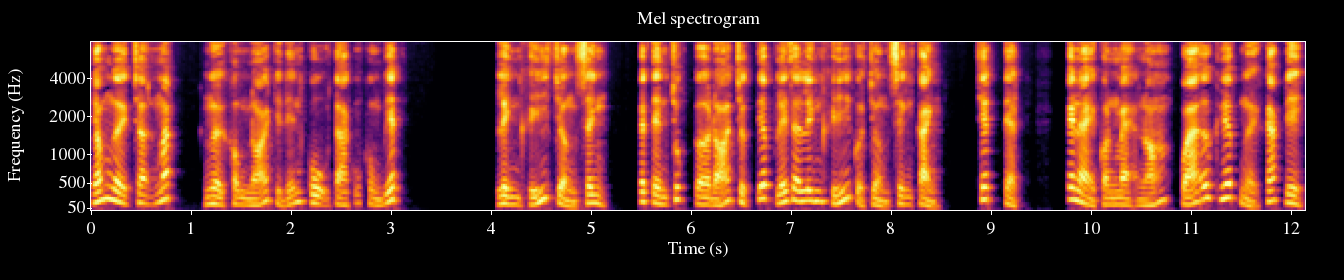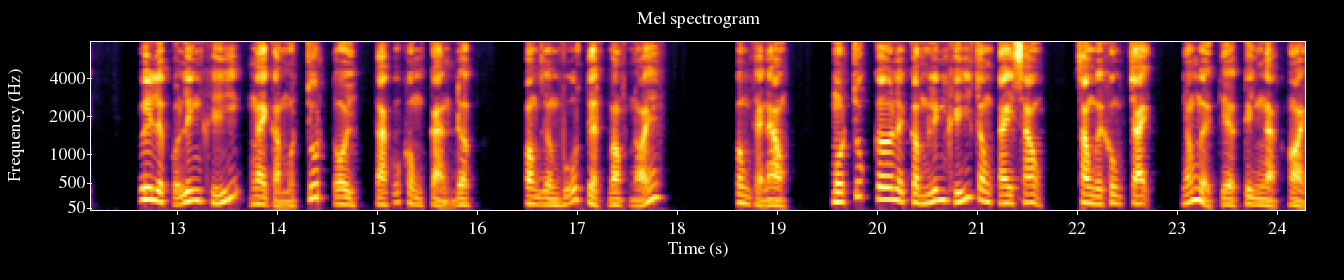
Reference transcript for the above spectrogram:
Nhóm người trợn mắt, người không nói thì đến cụ ta cũng không biết. Linh khí trường sinh, cái tên trúc cơ đó trực tiếp lấy ra linh khí của trường sinh cảnh. Chết tiệt, cái này còn mẹ nó quá ức hiếp người khác đi. Uy lực của linh khí, ngay cả một chút tôi, ta cũng không cản được. Phong Dương Vũ tuyệt vọng nói. Không thể nào, một trúc cơ lại cầm linh khí trong tay sau Sao người không chạy? Nhóm người kia kinh ngạc hỏi.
